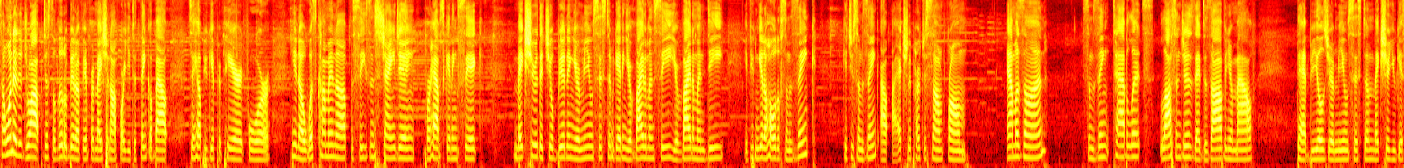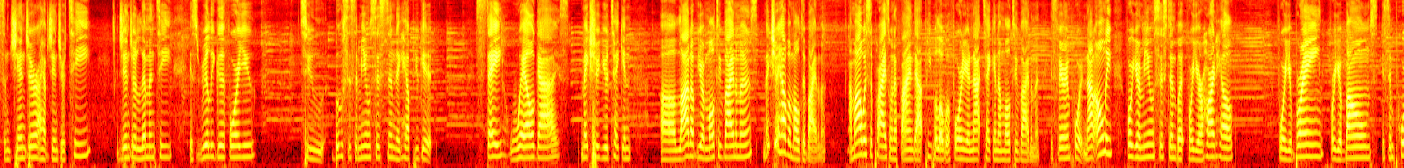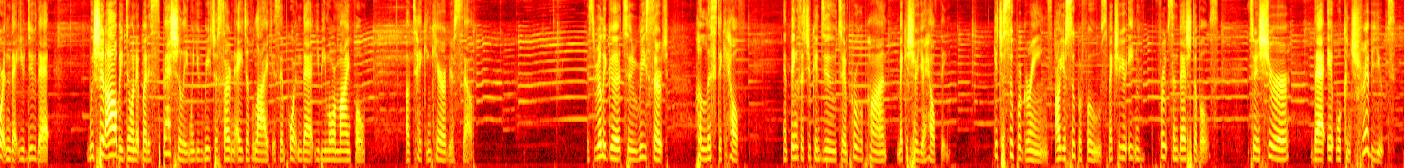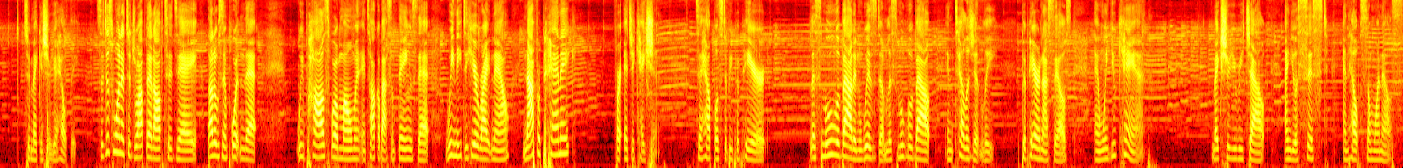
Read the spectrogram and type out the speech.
so I wanted to drop just a little bit of information off for you to think about to help you get prepared for, you know, what's coming up, the season's changing, perhaps getting sick. Make sure that you're building your immune system, getting your vitamin C, your vitamin D. If you can get a hold of some zinc, get you some zinc. I, I actually purchased some from Amazon, some zinc tablets, lozenges that dissolve in your mouth that builds your immune system. Make sure you get some ginger. I have ginger tea. Ginger lemon tea is really good for you to boost this immune system to help you get stay well, guys. Make sure you're taking a lot of your multivitamins. Make sure you have a multivitamin. I'm always surprised when I find out people over 40 are not taking a multivitamin. It's very important, not only for your immune system, but for your heart health, for your brain, for your bones. It's important that you do that. We should all be doing it, but especially when you reach a certain age of life, it's important that you be more mindful of taking care of yourself. It's really good to research holistic health and things that you can do to improve upon making sure you're healthy. Get your super greens, all your superfoods. Make sure you're eating fruits and vegetables to ensure that it will contribute to making sure you're healthy. So just wanted to drop that off today. Thought it was important that we pause for a moment and talk about some things that we need to hear right now, not for panic, for education to help us to be prepared Let's move about in wisdom. Let's move about intelligently, preparing ourselves. And when you can, make sure you reach out and you assist and help someone else.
